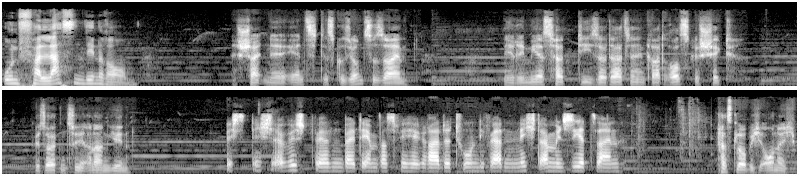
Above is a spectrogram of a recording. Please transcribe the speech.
und verlassen den Raum. Es scheint eine ernste Diskussion zu sein. Neremias hat die Soldatinnen gerade rausgeschickt. Wir sollten zu den anderen gehen. Nicht erwischt werden bei dem, was wir hier gerade tun. Die werden nicht amüsiert sein. Das glaube ich auch nicht.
